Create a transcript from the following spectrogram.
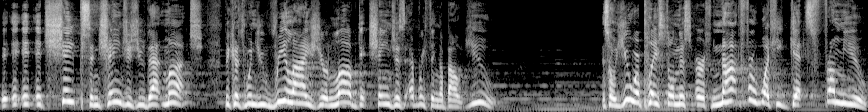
It, it, it, shapes and changes you that much because when you realize you're loved, it changes everything about you. And so you were placed on this earth not for what He gets from you,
